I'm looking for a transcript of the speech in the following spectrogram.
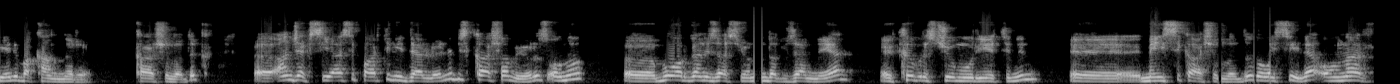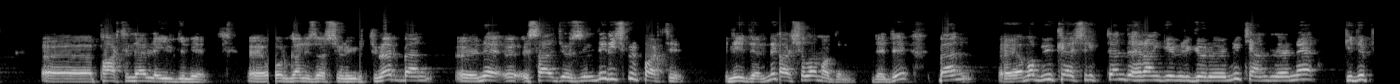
yeni bakanları karşıladık. Ee, ancak siyasi parti liderlerini biz karşılamıyoruz. Onu e, bu organizasyonu da düzenleyen e, Kıbrıs Cumhuriyeti'nin e, meclisi karşıladı. Dolayısıyla onlar partilerle ilgili organizasyonu yürüttüler. Ben ne e, sadece özel değil hiçbir parti liderini karşılamadım dedi. Ben e, ama Büyükelçilikten de herhangi bir görevli kendilerine gidip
